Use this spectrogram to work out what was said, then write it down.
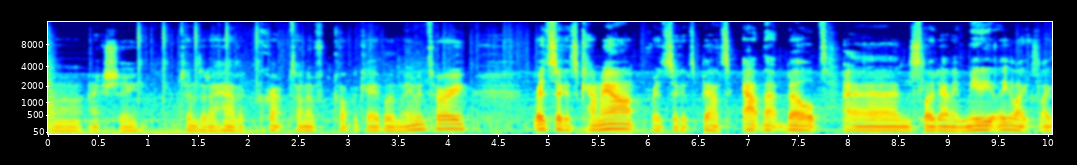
uh, actually Turns out I have a crap ton of copper cable in my inventory. Red circuits come out, red circuits bounce out that belt and slow down immediately, like like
